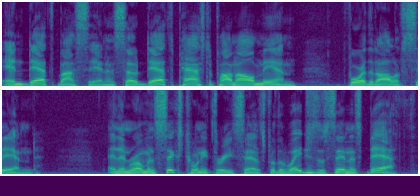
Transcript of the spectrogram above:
and death by sin, and so death passed upon all men, for that all have sinned." And then Romans 6:23 says, "For the wages of sin is death,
